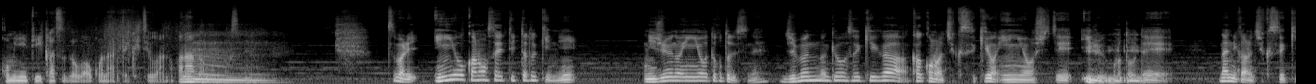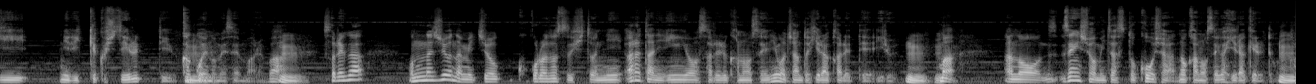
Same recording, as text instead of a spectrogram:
コミュニティ活動が行われていく必要があるのかなと思いますね。うんつまり引用可能性って言った時に二重の引用ってことですね。自分の業績が過去の蓄積を引用していることで、何かの蓄積に立脚しているっていう過去への目線もあれば、うん。それが同じような道を志す人に新たに引用される可能性にもちゃんと開かれている、まああの前者を満たすと後者の可能性が開けるってことか、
